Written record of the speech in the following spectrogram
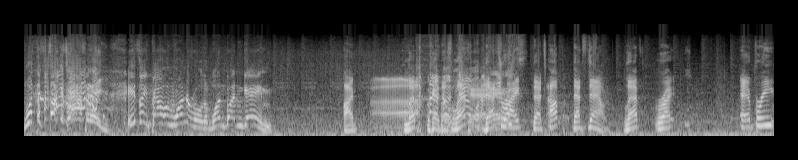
What the fuck is happening? It's like Balan Wonderworld, a one-button game. I'm Uh, left. Okay, that's left. Okay. That's right. That's up. That's down. Left. Right. Every.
